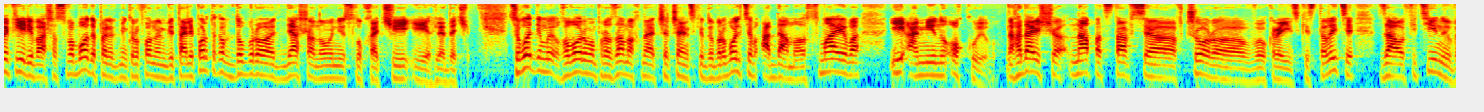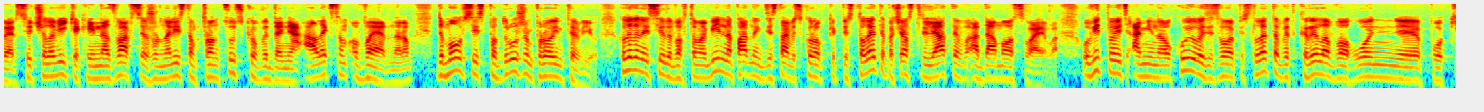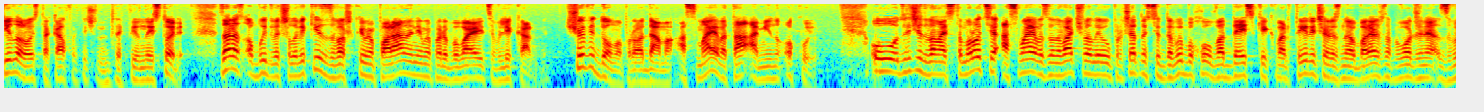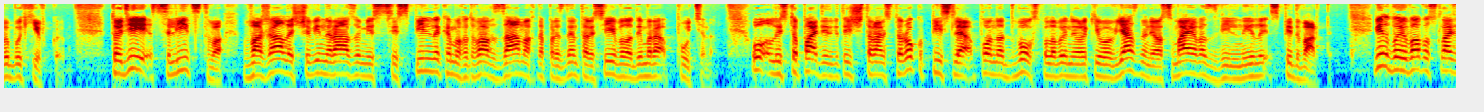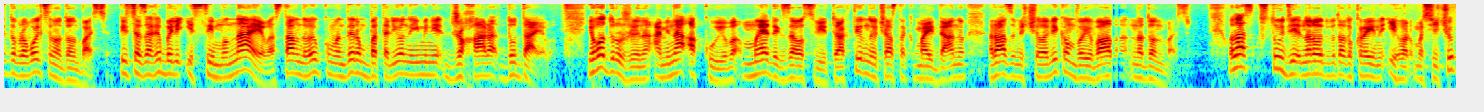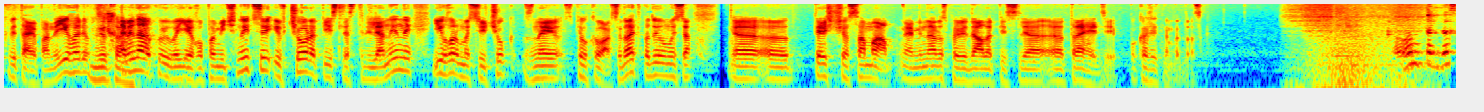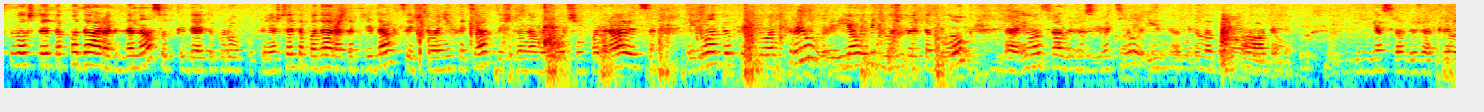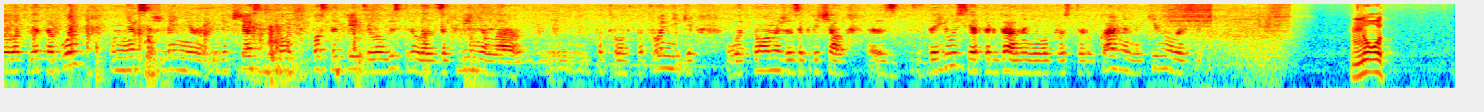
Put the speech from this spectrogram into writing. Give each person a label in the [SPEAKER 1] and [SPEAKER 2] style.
[SPEAKER 1] В ефірі Ваша Свобода перед мікрофоном Віталій Портиков. Доброго дня, шановні слухачі і глядачі. Сьогодні ми говоримо про замах на чеченських добровольців Адама Осмаєва і Аміну Окуєву. Нагадаю, що напад стався вчора в українській столиці. За офіційною версією, чоловік, який назвався журналістом французького видання Алексом Вернером, домовився із подружжям про інтерв'ю. Коли вони сіли в автомобіль, нападник дістав із коробки пістолет і почав стріляти в Адама Осмаєва. У відповідь Аміна Окуєва зі свого пістолета відкрила вогонь по кілеру. Ось така фактично детективна історія. Зараз обидва чоловіки з важкими пораненнями перебувають в лікарні. Що відомо про Адама Асмаєва та Аміну Окуєву? У 2012 році Асмаєва звинувачували у причетності до вибуху в одеській квартирі через необережне поводження з вибухівкою. Тоді слідство вважало, що він разом із спільниками готував замах на президента Росії Володимира Путіна. У листопаді 2014 року, після понад двох з половиною років ув'язнення, Осмаєва звільнили з під варти. Він воював у складі добровольців на Донбасі. Після загибелі Іси Мунаєва став новим командиром батальйону імені Джохара Дудаєва. Його дружина Аміна Акуєва, медик за освітою, активний учасник майдану, разом із чоловіком воювала на Донбасі. У нас в студії народний депутат України Ігор Мосійчук. Вітаю, пане Ігорю.
[SPEAKER 2] Вітаю.
[SPEAKER 1] Аміна Куєва є його помічницею, і вчора, після стрілянини, Ігор Мосійчук з нею спілкувався. Давайте подивимося е, е, те, що сама Аміна розповідала після е, трагедії. Покажіть нам, будь ласка.
[SPEAKER 3] Он тогда сказал, что это подарок для нас, вот когда эту коробку принес, что это подарок от редакции, что они хотят и что нам это очень понравится. И он только ее открыл, и я увидела, что это блок, э, и он сразу же схватил и открыл огонь по Адаму. И я сразу же открыла вот этот огонь. У меня, к сожалению, или к счастью, ну, после третьего выстрела заклинило патрон в патроннике, вот, но он уже закричал э, «сдаюсь», я тогда на него просто руками накинулась.
[SPEAKER 1] Ну от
